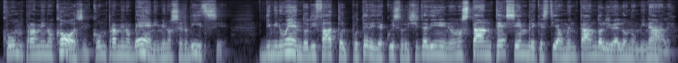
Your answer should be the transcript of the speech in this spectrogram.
compra meno cose, compra meno beni, meno servizi, diminuendo di fatto il potere di acquisto dei cittadini nonostante sembri che stia aumentando a livello nominale.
